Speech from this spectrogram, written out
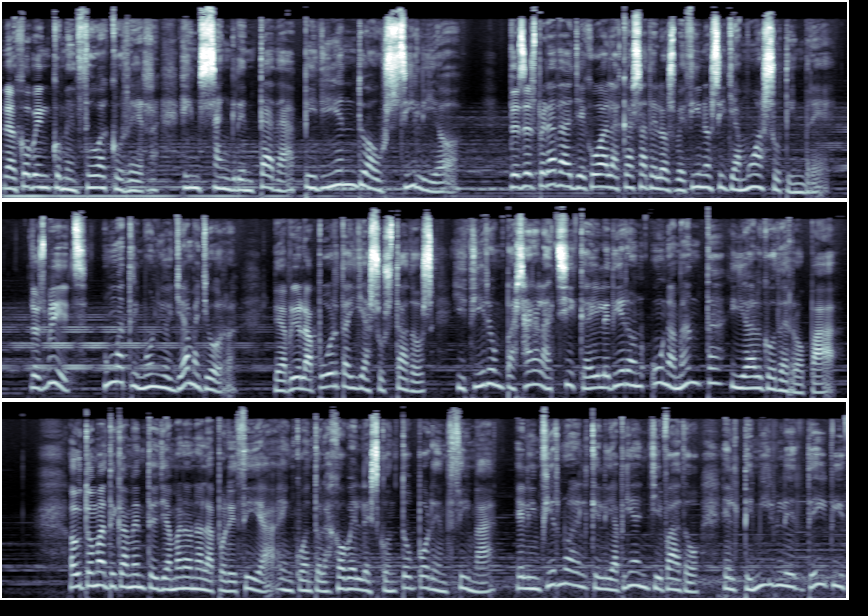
La joven comenzó a correr, ensangrentada, pidiendo auxilio. Desesperada llegó a la casa de los vecinos y llamó a su timbre. Los Brits, un matrimonio ya mayor, le abrió la puerta y asustados hicieron pasar a la chica y le dieron una manta y algo de ropa. Automáticamente llamaron a la policía en cuanto la joven les contó por encima el infierno al que le habían llevado el temible David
